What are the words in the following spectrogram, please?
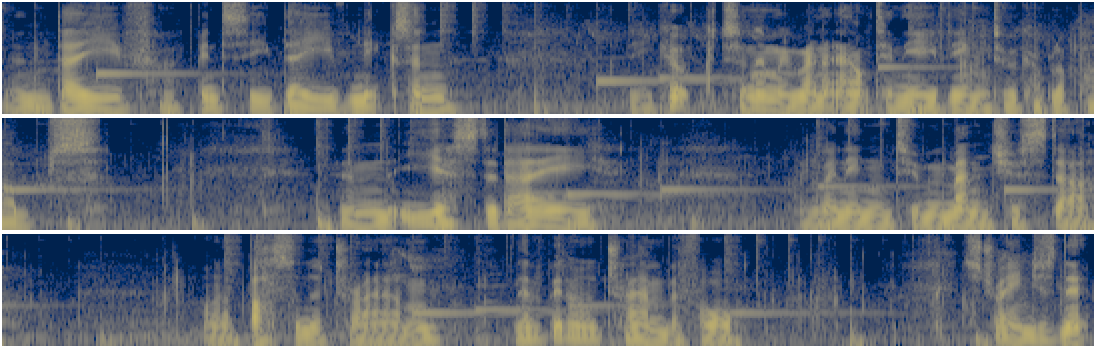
And Dave, I've been to see Dave Nixon. He cooked, and then we went out in the evening to a couple of pubs. And yesterday, we went into Manchester on a bus and a tram. Never been on a tram before. Strange, isn't it?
